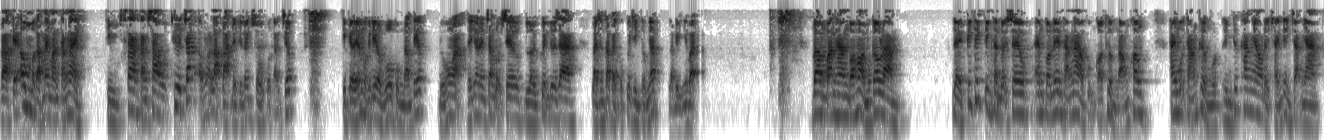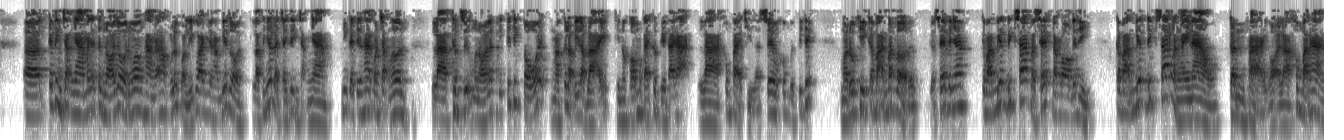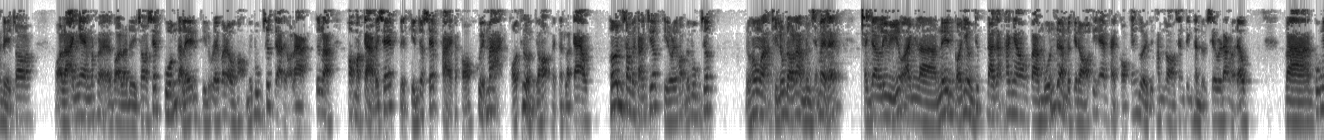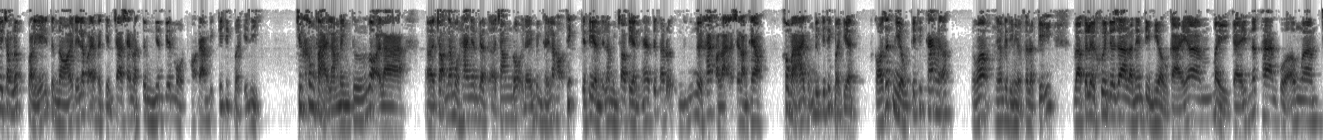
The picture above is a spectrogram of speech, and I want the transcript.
Và cái ông mà gặp may mắn tháng này thì sang tháng sau chưa chắc ông đã lặp lại được cái doanh số của tháng trước. Thì cái đấy là một cái điều vô cùng đáng tiếc, đúng không ạ? Thế cho nên trong đội sale, lời khuyên đưa ra là chúng ta phải có quy trình thống nhất là vì như vậy. Vâng bạn hàng có hỏi một câu làm để kích thích tinh thần đội sale em có nên tháng nào cũng có thưởng nóng không? Hay mỗi tháng thưởng một hình thức khác nhau để tránh tình trạng nhàm? À, cái tình trạng nhàm anh đã từng nói rồi đúng không? Hàng đã học lớp quản lý của anh thì hàng biết rồi là thứ nhất là tránh tình trạng nhàm. Nhưng cái thứ hai quan trọng hơn là thực sự mà nói là cái kích thích tố ấy, mà cứ lặp đi lặp lại ấy, thì nó có một cái cực kỳ tai hại là không phải chỉ là sale không được kích thích mà đôi khi các bạn bắt vở được sếp đấy nhá. Các bạn biết đích xác là sếp đang lo cái gì. Các bạn biết đích xác là ngày nào cần phải gọi là không bán hàng để cho gọi là anh em nó phải gọi là để cho sếp cuống cả lên thì lúc đấy bắt đầu họ mới bung sức ra để họ làm. Tức là họ mặc cả với sếp để khiến cho sếp phải có khuyến mại, có thưởng cho họ phải thật là cao. Hơn so với tháng trước thì lúc đấy họ mới bung sức. Đúng không ạ? Thì lúc đó là mình sẽ mệt đấy. Thành ra lưu ý của anh là nên có nhiều hình thức đa dạng khác nhau và muốn làm được cái đó thì em phải có cái người để thăm dò xem tinh thần đội sale đang ở đâu. Và cũng như trong lớp quản lý từng nói, đấy là em phải kiểm tra xem là từng nhân viên một họ đang bị kích thích bởi cái gì. Chứ không phải là mình cứ gọi là uh, chọn ra một hai nhân vật ở trong đội đấy mình thấy là họ thích cái tiền thì là mình cho tiền hay là tức là đội những người khác còn lại là sẽ làm theo. Không phải ai cũng bị kích thích bởi tiền có rất nhiều kích thích khác nữa đúng không? Nên phải tìm hiểu thật là kỹ. Và cái lời khuyên đưa ra là nên tìm hiểu cái um, bảy um, cái nấc thang của ông um,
